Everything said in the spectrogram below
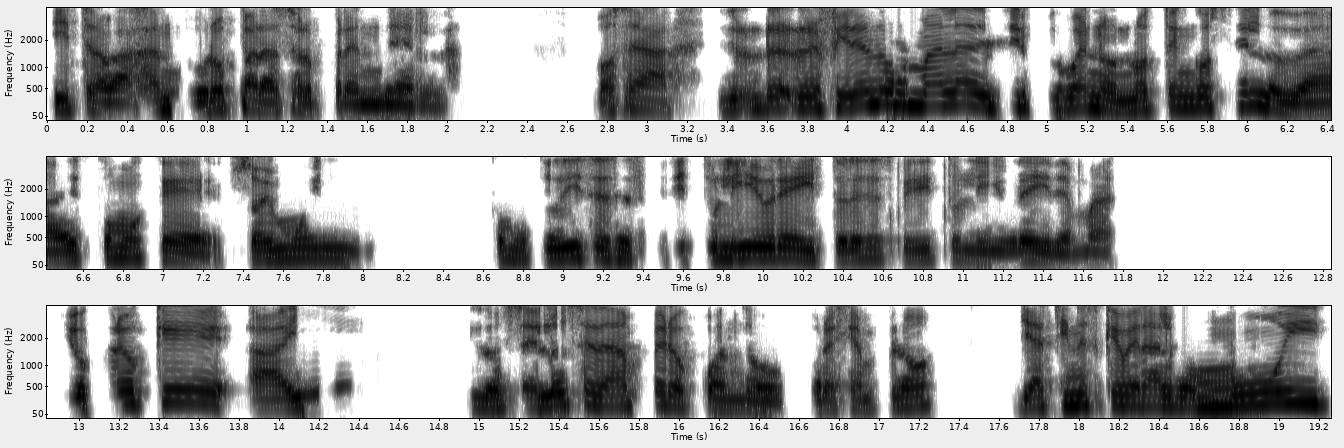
y trabajan duro para sorprenderla. O sea, refiere normal a decir, pues bueno, no tengo celos. Es como que soy muy como tú dices, espíritu libre y tú eres espíritu libre y demás. Yo creo que ahí los celos se dan, pero cuando, por ejemplo, ya tienes que ver algo muy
